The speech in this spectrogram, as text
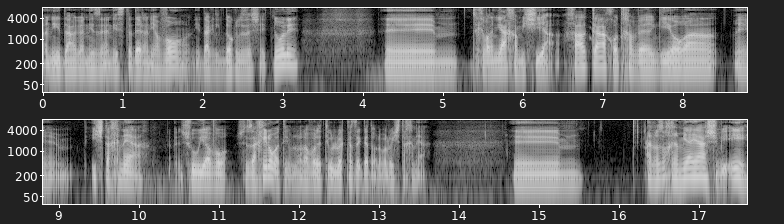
אני אדאג אני זה אני אסתדר אני אבוא אני אדאג לדאוג לזה שייתנו לי. אמ, זה כבר נהיה חמישייה. אחר כך עוד חבר גיורא אמ, השתכנע שהוא יבוא, שזה הכי לא מתאים לו לבוא לטיול כזה גדול, אבל הוא השתכנע. אמ, אני לא זוכר מי היה השביעי,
